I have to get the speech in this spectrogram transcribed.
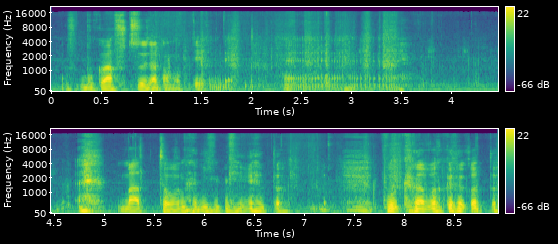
僕は普通だと思っているんで、えー、まっとうな人間やと。僕は僕のこと。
